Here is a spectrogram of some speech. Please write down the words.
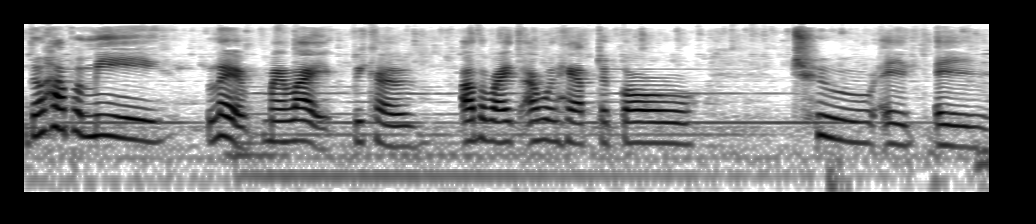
they're helping me live my life because otherwise I would have to go to a, a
